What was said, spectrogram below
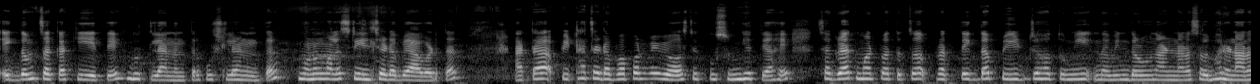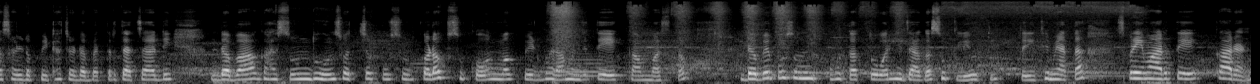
एकदम चकाकी येते धुतल्यानंतर पुसल्यानंतर. म्हणून मला स्टीलचे डबे आवडतात. आता पिठाचा डबा पण मी व्यवस्थित पुसून घेते आहे. सगळ्यात महत्त्वाचं प्रत्येकदा पीठ जेव्हा तुम्ही नवीन दळून आणणार असाल भरणार असाल ड पिठाच्या डब्यात तर त्याच्या आधी डबा घासून धुवून स्वच्छ पुसून कडक सुकवून मग पीठ भरा म्हणजे ते एक काम वाचतं. डबे पुसून होतात तोवर ही जागा सुकली होती. तर इथे मी आता स्प्रे मारते कारण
